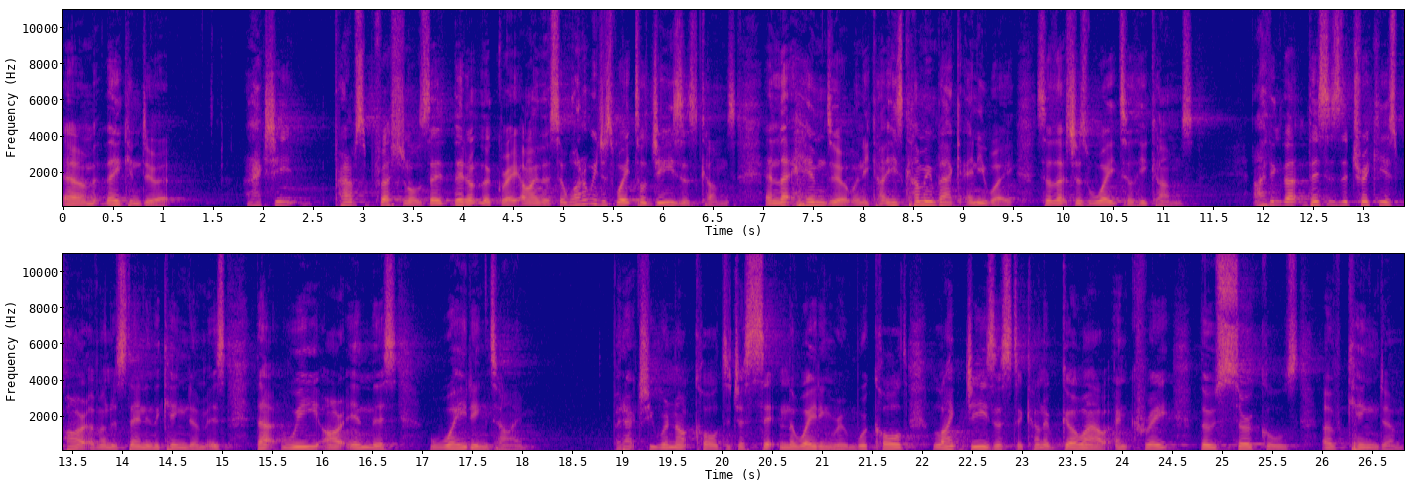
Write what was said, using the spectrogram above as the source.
Um, they can do it. And actually, perhaps the professionals, they, they don't look great either. So why don't we just wait till Jesus comes and let him do it when he comes? He's coming back anyway, so let's just wait till he comes. I think that this is the trickiest part of understanding the kingdom is that we are in this waiting time. But actually, we're not called to just sit in the waiting room. We're called, like Jesus, to kind of go out and create those circles of kingdom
